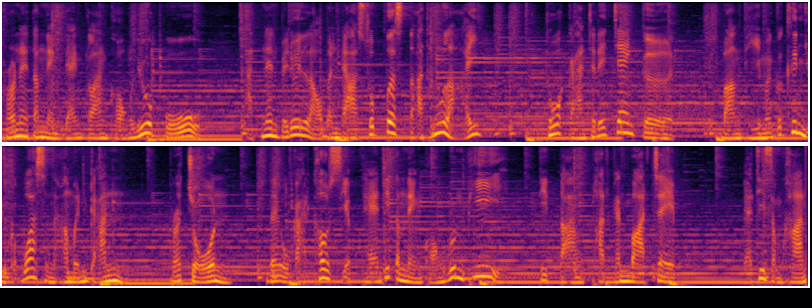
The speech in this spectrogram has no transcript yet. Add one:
เพราะในตำแหน่งแดนกลางของลิเวอร์พูลอัดแน่นไปด้วยเหล่าบรรดาซุปเปอร์สตาร์ทั้งหลายทั่วการจะได้แจ้งเกิด บางทีมันก็ขึ้นอยู่กับวาสนาเหมือนกัน เพราะโจนได้โอกาสเข้าเสียบแทนที่ตำแหน่งของรุ่นพี่ที่ต่างผลัดกันบาดเจ็บ และที่สำคัญ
